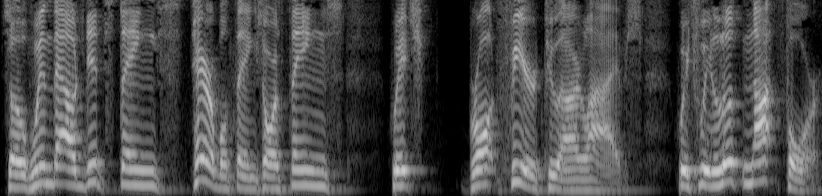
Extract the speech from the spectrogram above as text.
So when thou didst things, terrible things, or things which brought fear to our lives, which we looked not for,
